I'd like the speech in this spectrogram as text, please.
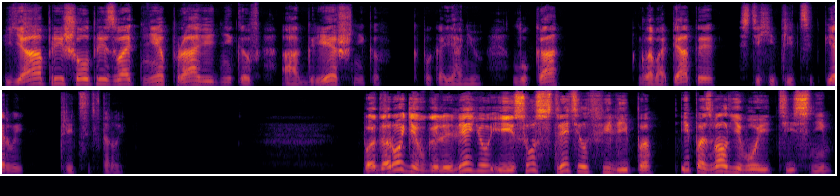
Я пришел призвать не праведников, а грешников к покаянию». Лука, глава 5, стихи 31-32. По дороге в Галилею Иисус встретил Филиппа и позвал его идти с ним.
